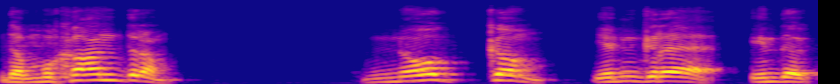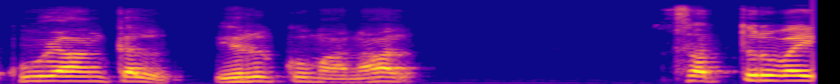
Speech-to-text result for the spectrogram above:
இந்த முகாந்திரம் நோக்கம் என்கிற இந்த கூழாங்கல் இருக்குமானால் சத்துருவை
